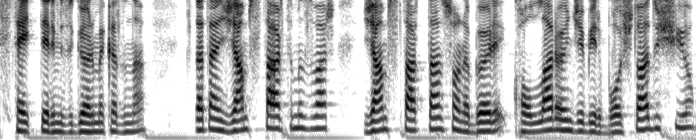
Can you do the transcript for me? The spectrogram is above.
State'lerimizi görmek adına. Zaten jump start'ımız var. Jump start'tan sonra böyle kollar önce bir boşluğa düşüyor.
